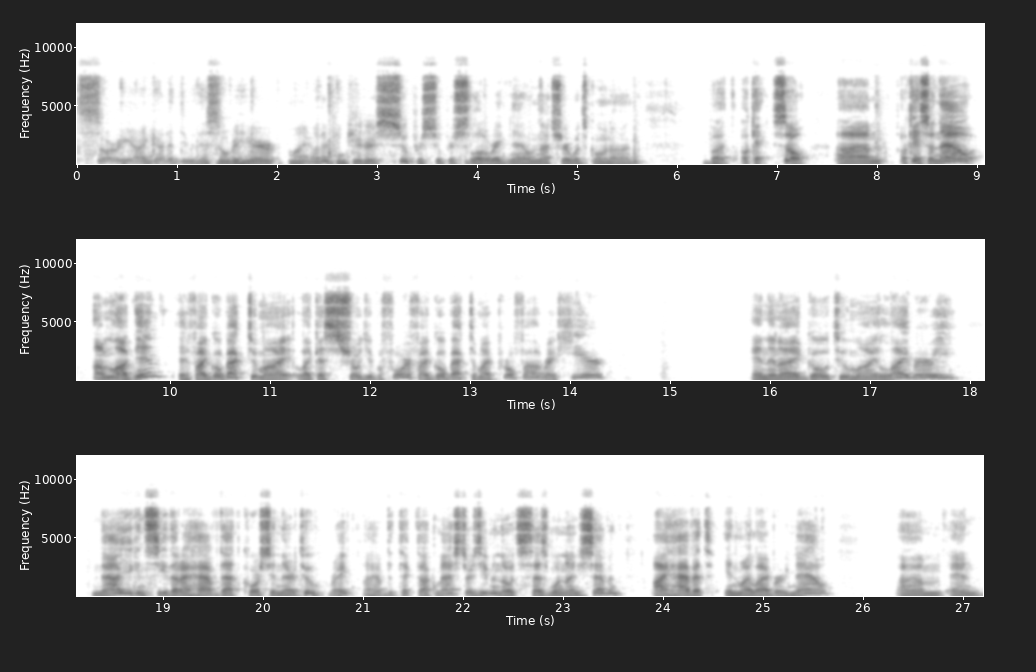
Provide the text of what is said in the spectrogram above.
sorry I gotta do this over here. My other computer is super super slow right now. I'm not sure what's going on but okay so um okay so now I'm logged in. If I go back to my like I showed you before if I go back to my profile right here and then I go to my library now you can see that I have that course in there too right? I have the TikTok masters even though it says 197 I have it in my library now. Um, and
